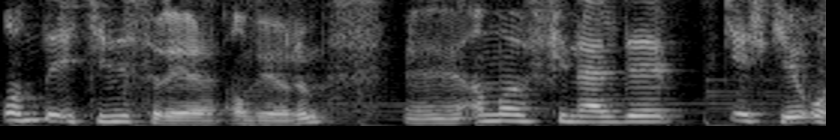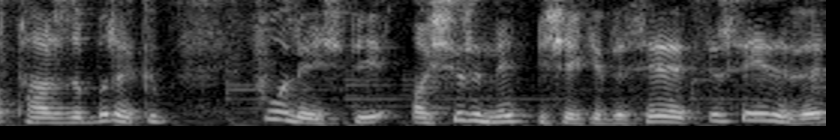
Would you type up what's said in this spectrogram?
onu da ikinci sıraya alıyorum. Ee, ama finalde keşke o tarzı bırakıp Full HD aşırı net bir şekilde seyrettirseydi de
